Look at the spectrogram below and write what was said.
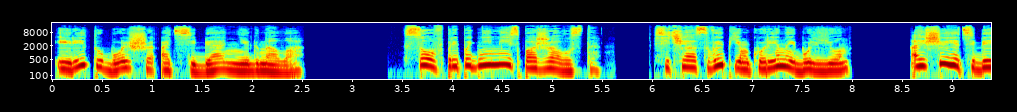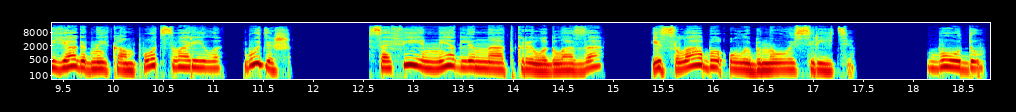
и Риту больше от себя не гнала. «Сов, приподнимись, пожалуйста. Сейчас выпьем куриный бульон. А еще я тебе ягодный компот сварила. Будешь?» София медленно открыла глаза и слабо улыбнулась Рите. «Буду», —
